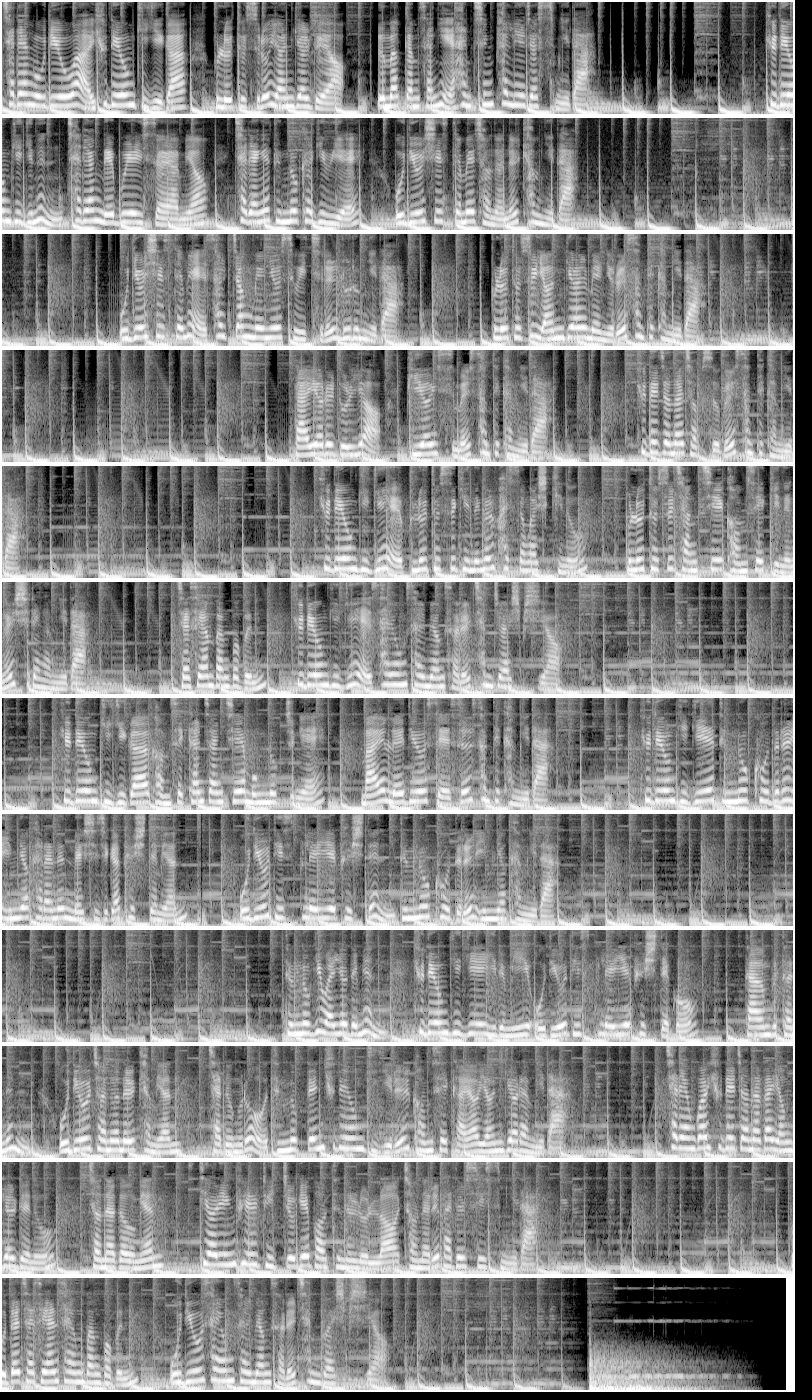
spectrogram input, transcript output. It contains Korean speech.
차량 오디오와 휴대용 기기가 블루투스로 연결되어 음악 감상이 한층 편리해졌습니다. 휴대용 기기는 차량 내부에 있어야 하며 차량에 등록하기 위해 오디오 시스템의 전원을 켭니다. 오디오 시스템의 설정 메뉴 스위치를 누릅니다. 블루투스 연결 메뉴를 선택합니다. 다이얼을 돌려 비어 있음을 선택합니다. 휴대전화 접속을 선택합니다. 휴대용 기기에 블루투스 기능을 활성화시킨 후 블루투스 장치 검색 기능을 실행합니다. 자세한 방법은 휴대용 기기의 사용 설명서를 참조하십시오. 휴대용 기기가 검색한 장치의 목록 중에 My Radio Set을 선택합니다. 휴대용 기기에 등록 코드를 입력하라는 메시지가 표시되면 오디오 디스플레이에 표시된 등록 코드를 입력합니다. 등록이 완료되면 휴대용 기기의 이름이 오디오 디스플레이에 표시되고 다음부터는 오디오 전원을 켜면 자동으로 등록된 휴대용 기기를 검색하여 연결합니다. 차량과 휴대전화가 연결된 후 전화가 오면 스티어링 휠 뒤쪽의 버튼을 눌러 전화를 받을 수 있습니다. 보다 자세한 사용 방법은 오디오 사용 설명서를 참고하십시오.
